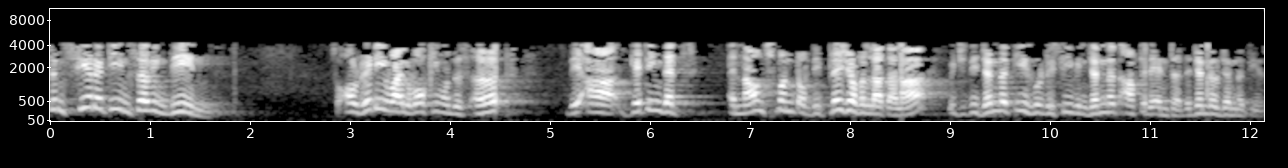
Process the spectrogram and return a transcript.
sincerity in serving deen. So already while walking on this earth, they are getting that announcement of the pleasure of Allah Ta'ala, which the Jannatis will receive in Jannat after they enter, the general Jannatis.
